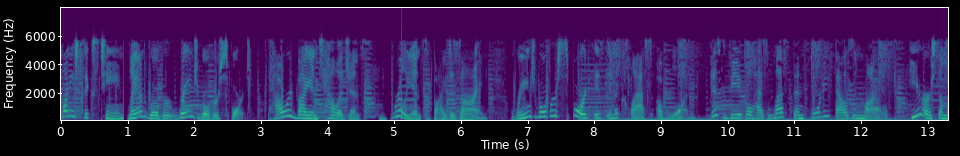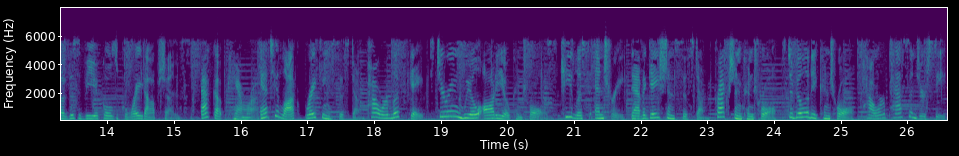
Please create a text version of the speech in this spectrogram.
2016 Land Rover Range Rover Sport. Powered by intelligence, brilliance by design. Range Rover Sport is in a class of one. This vehicle has less than 40,000 miles. Here are some of this vehicle's great options. Backup camera, anti-lock braking system, power liftgate, steering wheel audio controls, keyless entry, navigation system, traction control, stability control, power passenger seat,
